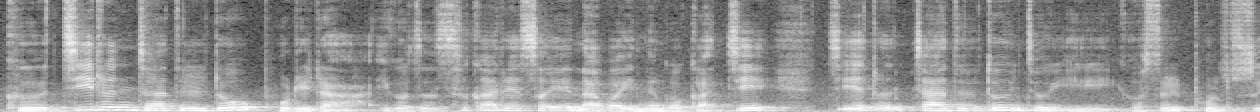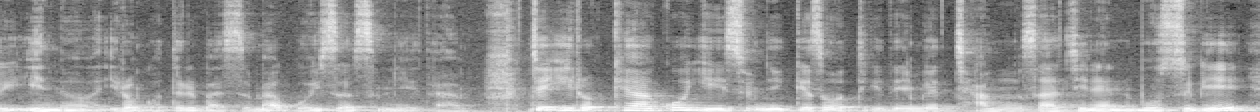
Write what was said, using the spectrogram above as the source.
그 찌른 자들도 보리라. 이것은 스갈에서에 나와 있는 것 같이 찌른 자들도 이제 이것을 볼 수 있는 이런 것들을 말씀하고 있었습니다. 이제 이렇게 하고 예수님께서 어떻게 되면 장사 지내는 모습이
